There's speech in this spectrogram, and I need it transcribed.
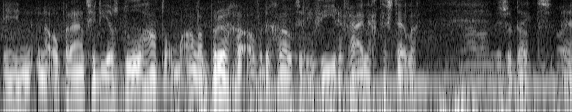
in een operatie die als doel had om alle bruggen over de grote rivieren veilig te stellen. Zodat eh,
